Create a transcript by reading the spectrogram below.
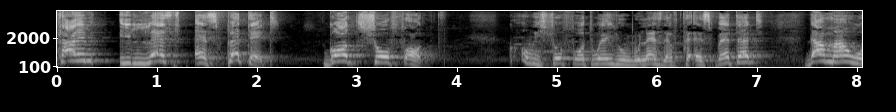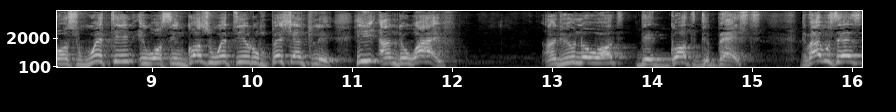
time he least expected, God show forth God will show forth when you less expected. That man was waiting. He was in God's waiting room patiently. He and the wife. And you know what? They got the best. The Bible says,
